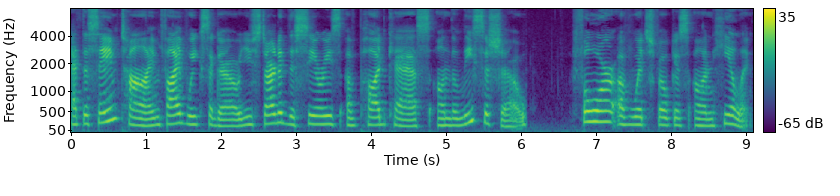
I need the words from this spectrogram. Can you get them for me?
At the same time, five weeks ago, you started the series of podcasts on The Lisa Show, four of which focus on healing.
